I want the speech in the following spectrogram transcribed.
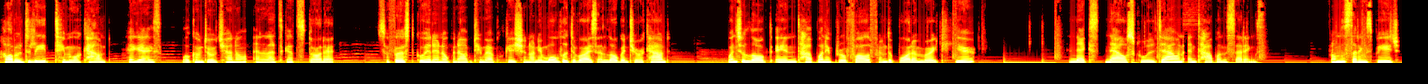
how to delete Temu account. Hey guys, welcome to our channel and let's get started. So first, go ahead and open up Temu application on your mobile device and log into your account. Once you're logged in, tap on your profile from the bottom right here. Next, now scroll down and tap on settings. From the settings page,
